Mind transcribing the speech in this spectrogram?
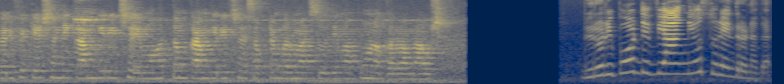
વેરિફિકેશનની કામગીરી છે એ મહત્તમ કામગીરી છે, સપ્ટેમ્બર માસ સુધીમાં પૂર્ણ કરવામાં આવશે. Bureau report Divyang news Surendranagar.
